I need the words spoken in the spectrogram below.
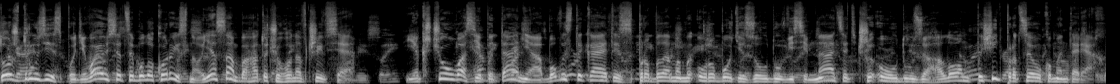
Тож, друзі, сподіваюся, це було корисно. Я сам багато чого навчився. Якщо у вас є питання або ви стикаєтесь з проблемами у роботі з Оуду 18 чи Оуду загалом, пишіть про це у коментарях.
